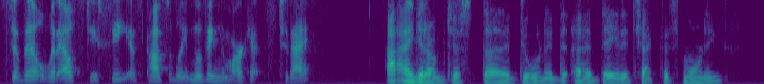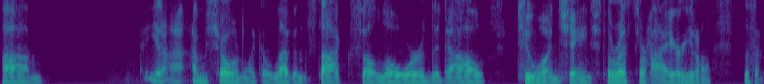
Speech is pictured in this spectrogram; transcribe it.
So, Bill, what else do you see as possibly moving the markets today? I get up just uh, doing a, a, data check this morning. Um, you know, I, am showing like 11 stocks uh, lower in the Dow, two unchanged. The rest are higher. You know, listen,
